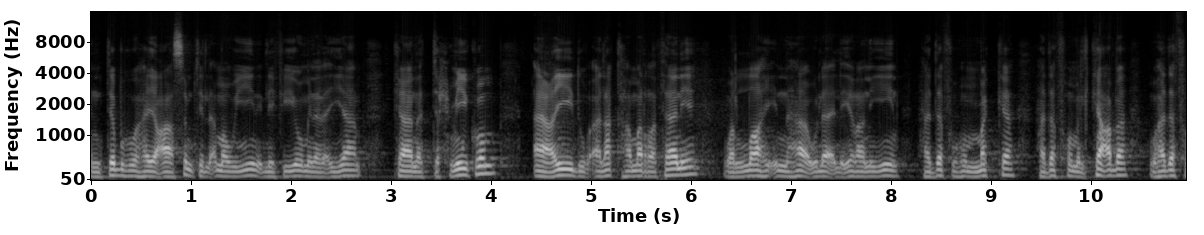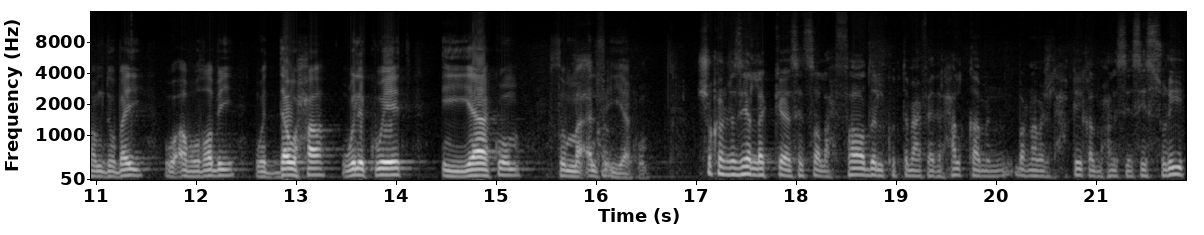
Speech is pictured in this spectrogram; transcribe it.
انتبهوا هي عاصمة الأمويين اللي في يوم من الأيام كانت تحميكم. أعيدوا ألقها مرة ثانية. والله إن هؤلاء الإيرانيين هدفهم مكة هدفهم الكعبة وهدفهم دبي وأبو ظبي والدوحة والكويت إياكم ثم ألف إياكم. شكرا جزيلا لك سيد صالح فاضل. كنت معي في هذه الحلقة من برنامج الحقيقة المحلل السياسي السوري.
